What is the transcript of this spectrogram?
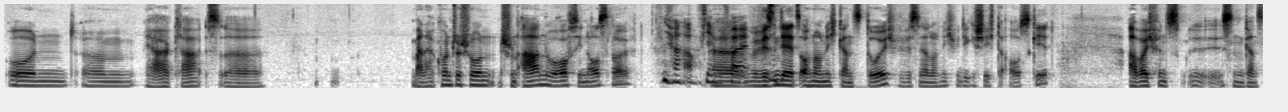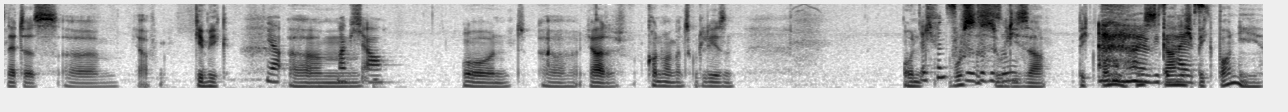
Und ähm, ja, klar, ist, äh, man konnte schon, schon ahnen, worauf es hinausläuft. Ja, auf jeden äh, Fall. Wir sind ja jetzt auch noch nicht ganz durch. Wir wissen ja noch nicht, wie die Geschichte ausgeht. Aber ich finde es äh, ist ein ganz nettes ähm, ja, Gimmick. Ja, ähm, mag ich auch. Und äh, ja, das konnte man ganz gut lesen. Und wusstest du, Lisa, Big Bonnie heißt gar nicht heißt. Big Bonnie.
